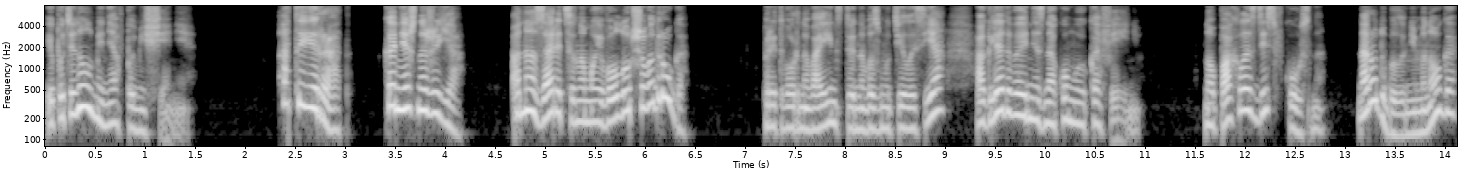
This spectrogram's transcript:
и потянул меня в помещение. А ты и рад. Конечно же, я. Она зарится на моего лучшего друга. Притворно воинственно возмутилась я, оглядывая незнакомую кофейню. Но пахло здесь вкусно. Народу было немного,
